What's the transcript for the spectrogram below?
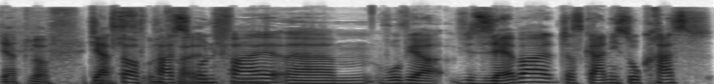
Djatlov Djatlov Passunfall, ähm, wo wir, selber das gar nicht so krass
